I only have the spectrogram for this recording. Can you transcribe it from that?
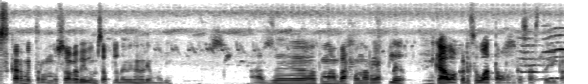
नमस्कार मित्रांनो स्वागत आहे तुमचं आपलं नवीन व्हिडिओमध्ये. आज तुम्हाला दाखवणार आहे आपलं गावाकडचं वातावरण कसं असतं की बघा.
